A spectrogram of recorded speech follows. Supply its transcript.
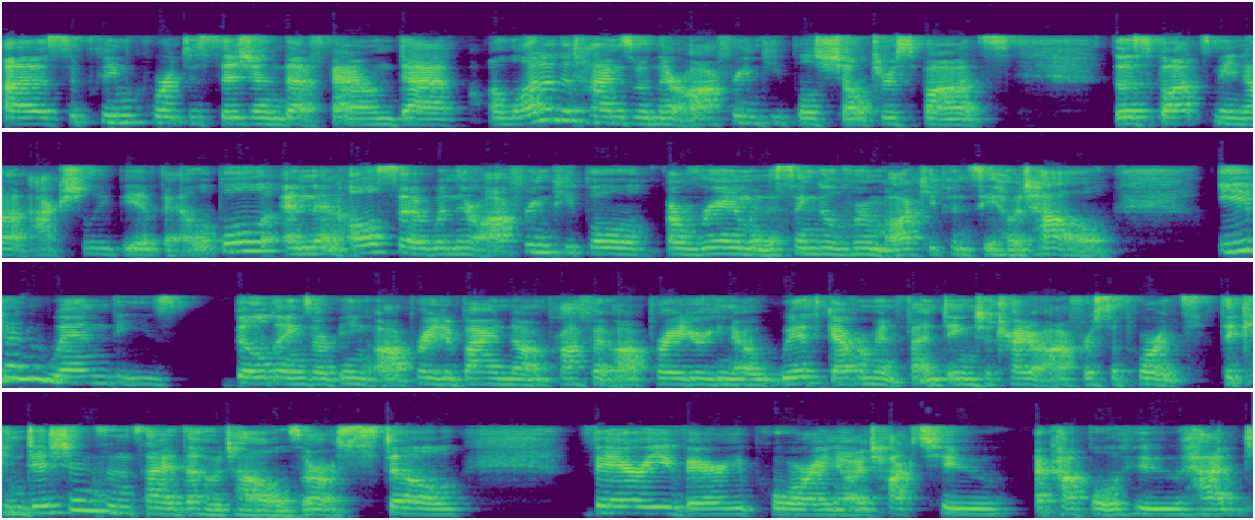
a Supreme Court decision that found that a lot of the times when they're offering people shelter spots, those spots may not actually be available. And then also when they're offering people a room in a single room occupancy hotel, even when these buildings are being operated by a nonprofit operator, you know, with government funding to try to offer supports, the conditions inside the hotels are still very, very poor. I know I talked to a couple who had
